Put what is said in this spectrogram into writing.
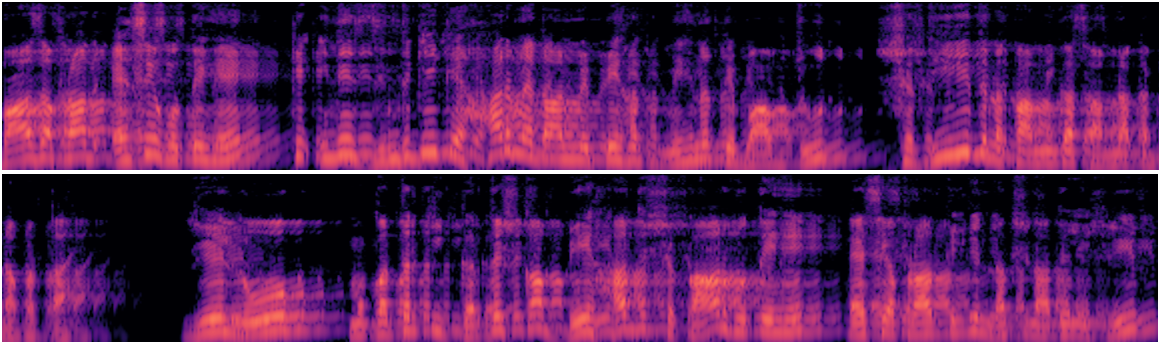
بعض افراد ایسے ہوتے ہیں کہ انہیں زندگی کے ہر میدان میں بے حد محنت کے باوجود شدید ناکامی کا سامنا کرنا پڑتا ہے۔ یہ لوگ مقدر کی گردش کا بے حد شکار ہوتے ہیں۔ ایسے افراد کے لیے نقش نادل شریف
